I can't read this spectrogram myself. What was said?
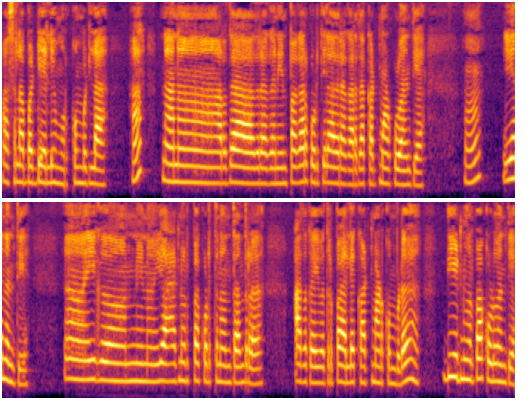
ಆ ಸಲ ಬಡ್ಡಿ ಅಲ್ಲೇ ಮುರ್ಕೊಂಡ್ಬಿಡ್ಲಾ ಹಾಂ? ನಾನು ಅರ್ಧ ಅದ್ರಾಗ ನೀನು ಪಗಾರ ಕೊಡ್ತೀರ ಅದ್ರಾಗ ಅರ್ಧ ಕಟ್ ಮಾಡ್ಕೊಳ್ಳಂತೀಯ ಹಾಂ ಏನಂತಿ? ಈಗ ನೀನು ಎರಡು ನೂರು ರೂಪಾಯಿ ಕೊಡ್ತಾನೆ ಅಂತಂದ್ರೆ ಅದಕ್ಕೆ ಐವತ್ತು ರೂಪಾಯಿ ಅಲ್ಲೇ ಕಟ್ ಮಾಡ್ಕೊಂಬಿಡು ದೀಡ್ ನೂರು ರೂಪಾಯಿ ಕೊಡುವಂತೆ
